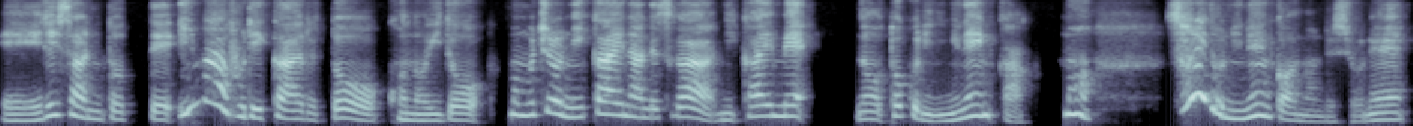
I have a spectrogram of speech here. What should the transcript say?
えーエリさんにとって今振り返ると、この移動、まあ、もちろん2回なんですが、2回目の特に2年間、まあ、再度2年間なんですよね。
